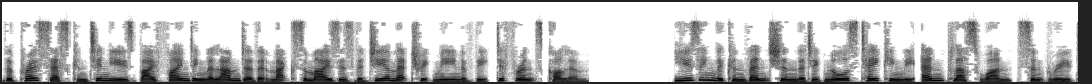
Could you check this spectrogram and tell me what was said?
The process continues by finding the lambda that maximizes the geometric mean of the difference column. Using the convention that ignores taking the n plus 1 root,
